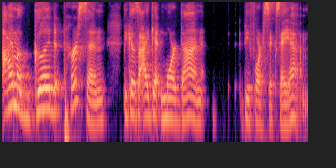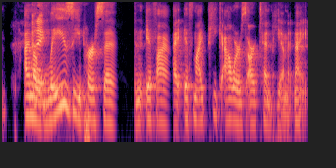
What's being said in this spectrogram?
i'm a good person because i get more done before 6 a.m i'm And a I- lazy person if i if my peak hours are 10 p.m at night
